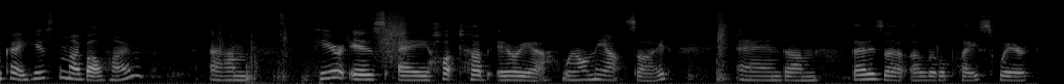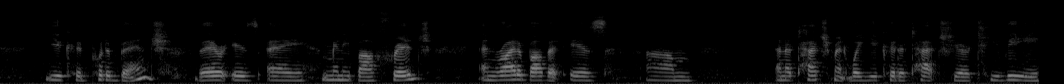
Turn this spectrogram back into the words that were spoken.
Okay, here's the mobile home. Um, here is a hot tub area. We're on the outside and um, that is a, a, little place where you could put a bench. There is a minibar fridge and right above it is um, an attachment where you could attach your TV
